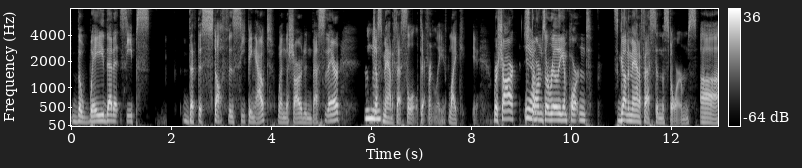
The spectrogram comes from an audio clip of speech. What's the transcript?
the way that it seeps that this stuff is seeping out when the shard invests there mm-hmm. just manifests a little differently. Like Roshar, yeah. storms are really important. It's gonna manifest in the storms. Uh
